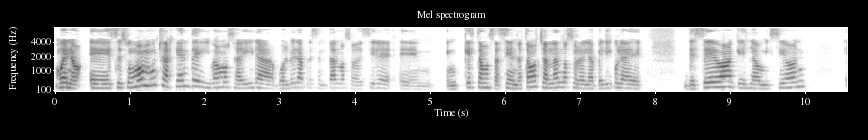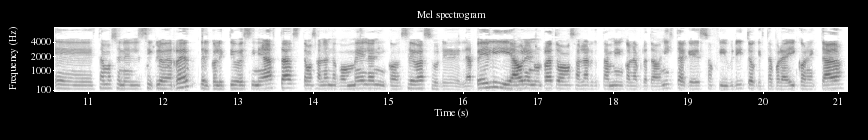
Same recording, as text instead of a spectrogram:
Bueno, eh, se sumó mucha gente y vamos a ir a volver a presentarnos o decir eh, en, qué estamos haciendo. Estamos charlando sobre la película de, Seba, que es La Omisión. Eh, estamos en el ciclo de red del colectivo de cineastas. Estamos hablando con Melanie y con Seba sobre la peli y ahora en un rato vamos a hablar también con la protagonista, que es Sofía Brito, que está por ahí conectada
